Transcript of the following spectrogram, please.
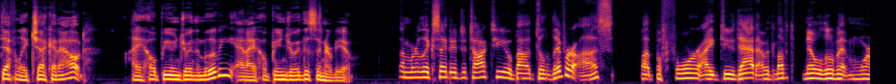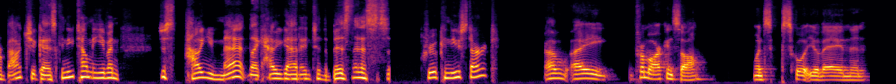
Definitely check it out. I hope you enjoy the movie and I hope you enjoy this interview. I'm really excited to talk to you about Deliver Us. But before I do that, I would love to know a little bit more about you guys. Can you tell me even just how you met, like how you got into the business? Cru, can you start? I, I from Arkansas, went to school at U of A, and then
